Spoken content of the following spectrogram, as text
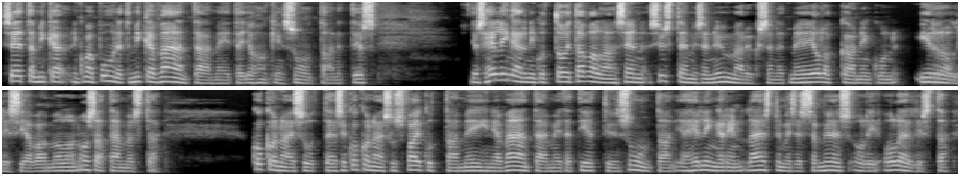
Se, että mikä, niin kuin mä puhun, että mikä vääntää meitä johonkin suuntaan. Että jos, jos Hellinger niin kuin toi tavallaan sen systeemisen ymmärryksen, että me ei olekaan niin kuin irrallisia, vaan me ollaan osa tämmöistä kokonaisuutta ja se kokonaisuus vaikuttaa meihin ja vääntää meitä tiettyyn suuntaan. Ja Hellingerin lähestymisessä myös oli oleellista –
